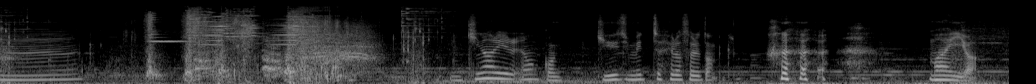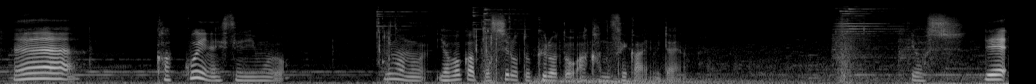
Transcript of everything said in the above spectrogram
うん。いきなりなんかゲージめっちゃ減らされたんだけど。まあいいや。えー、かっこいいねヒステリーモード。今のやばかった白と黒と赤の世界みたいな。よし。で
